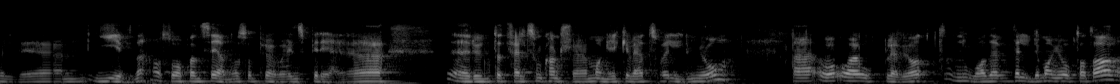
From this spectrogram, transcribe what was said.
veldig givende å stå på en scene og prøve å inspirere rundt et felt som kanskje mange ikke vet så veldig mye om. Og, og, jeg opplever jo at noe av det veldig mange er opptatt av,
